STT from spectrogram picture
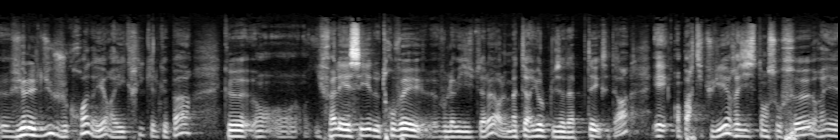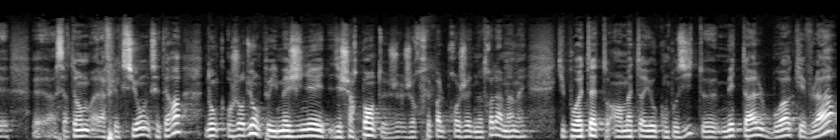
Viollet-le-Duc, je crois d'ailleurs, a écrit quelque part qu'il fallait essayer de trouver, vous l'avez dit tout à l'heure, le matériau le plus adapté, etc. Et en particulier résistance au feu, euh, un certain nombre à la flexion, etc. Donc aujourd'hui, on peut imaginer des charpentes, je ne refais pas le projet de Notre-Dame, hein, mais qui pourraient être en matériaux composites, euh, métal, bois, kevlar,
